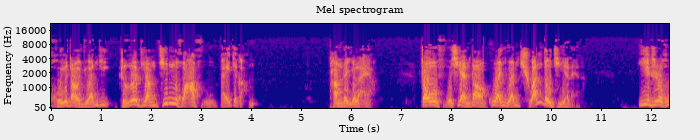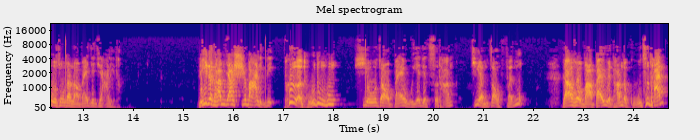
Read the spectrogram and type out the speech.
回到原籍浙江金华府白家岗，他们这一来呀，州府县道官员全都接来了，一直护送到老白家家里头。离着他们家十八里地，破土动工，修造白五爷的祠堂，建造坟墓，然后把白玉堂的古祠坛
